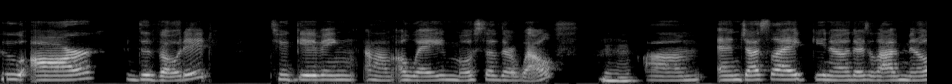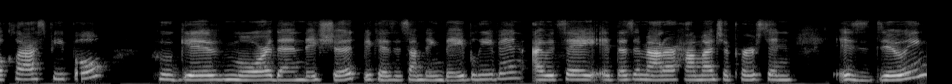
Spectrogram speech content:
who are devoted to giving um, away most of their wealth. mm-hmm. Um, and just like, you know, there's a lot of middle class people who give more than they should because it's something they believe in. I would say it doesn't matter how much a person is doing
